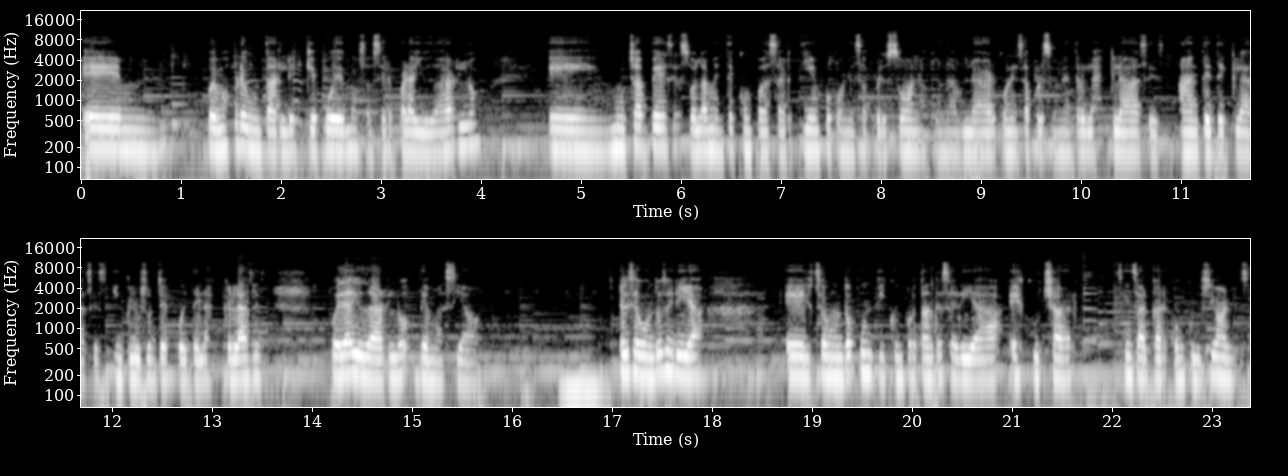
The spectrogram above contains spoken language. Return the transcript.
Em, podemos preguntarle qué podemos hacer para ayudarlo. Eh, muchas veces solamente con pasar tiempo con esa persona, con hablar con esa persona entre las clases, antes de clases, incluso después de las clases, puede ayudarlo demasiado. El segundo sería, el segundo puntico importante sería escuchar sin sacar conclusiones.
